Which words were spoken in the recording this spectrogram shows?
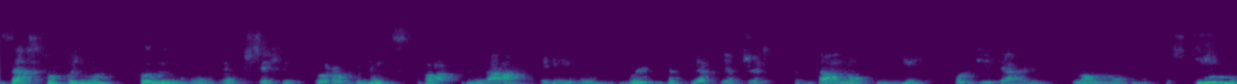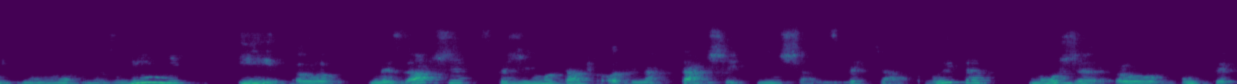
За ступенем впливу обсягів виробництва на рівень витрат, як я вже сказала, їх поділяють на умовно постійні і умовно змінні, і е, не завжди, скажімо так, одна та чи інша стаття витрат може е, бути е,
